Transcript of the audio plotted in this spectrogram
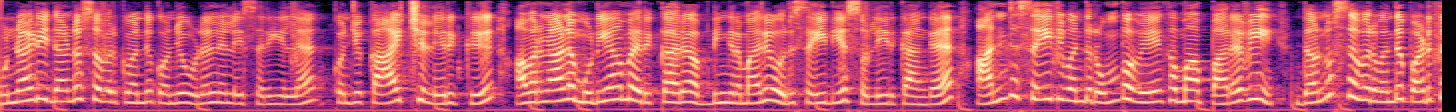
முன்னாடி தனுஷ் அவருக்கு வந்து கொஞ்சம் உடல்நிலை சரியில்லை கொஞ்சம் காய்ச்சல் இருக்கு அவர்னால முடியாமல் இருக்காரு அப்படிங்கிற மாதிரி ஒரு செய்தியை சொல்லியிருக்காங்க. அந்த செய்தி வந்து ரொம்ப வேகமாக பரவி தனுஷ் அவர் வந்து படுத்த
